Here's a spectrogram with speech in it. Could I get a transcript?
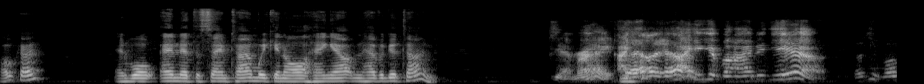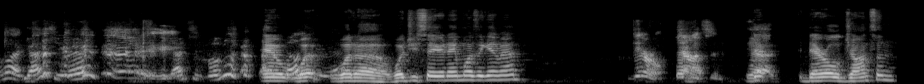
Okay. And we'll and at the same time we can all hang out and have a good time. damn right. I, Hell can, yeah. I can get behind it. Yeah. That's your bubba. I got you, man. Hey, Got you, bubba. And what you, what uh what'd you say your name was again, man? Daryl Johnson. Yeah. Daryl Johnson.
